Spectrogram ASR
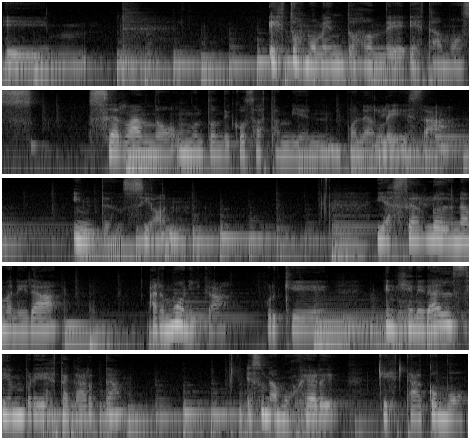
em, estos momentos donde estamos cerrando un montón de cosas también ponerle esa intención y hacerlo de una manera armónica, porque en general siempre esta carta es una mujer que está como,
